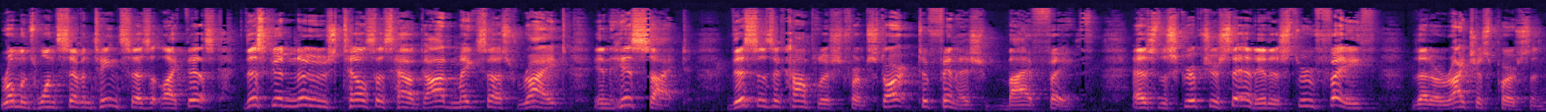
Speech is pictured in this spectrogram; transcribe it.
Romans 1.17 says it like this. This good news tells us how God makes us right in his sight. This is accomplished from start to finish by faith. As the scripture said, it is through faith that a righteous person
